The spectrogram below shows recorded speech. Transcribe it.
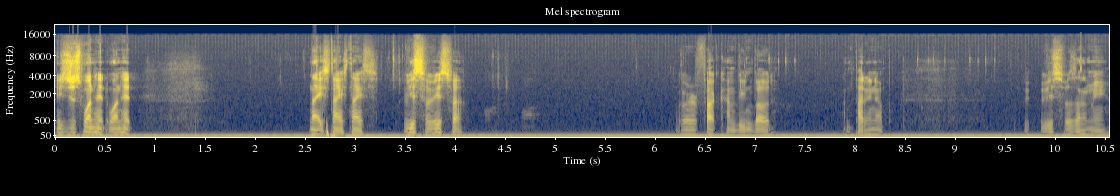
He's just one hit, one hit. Nice, nice, nice. Visva, Visva. Where the fuck, I'm being bowed. I'm padding up. This was on me.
